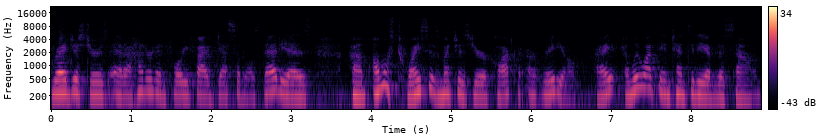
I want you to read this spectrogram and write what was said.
registers at 145 decibels. That is um, almost twice as much as your clock uh, radio, right? And we want the intensity of the sound.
